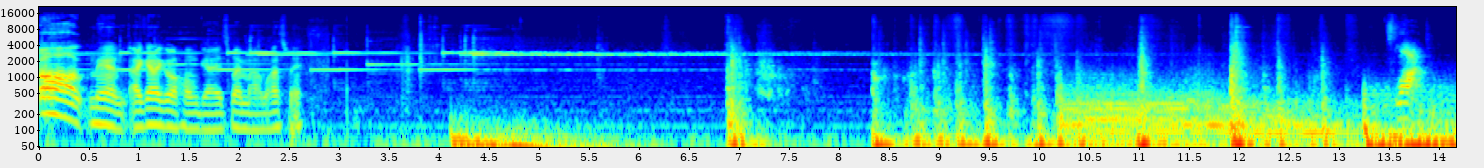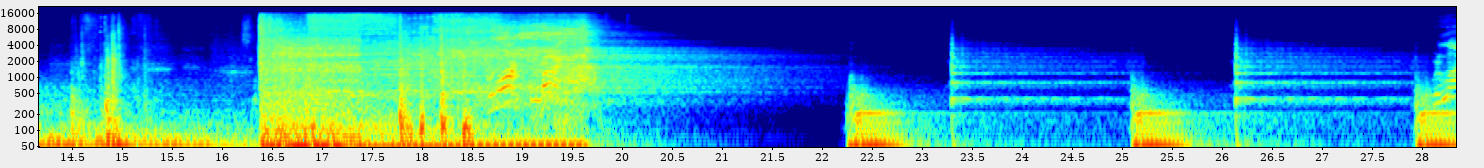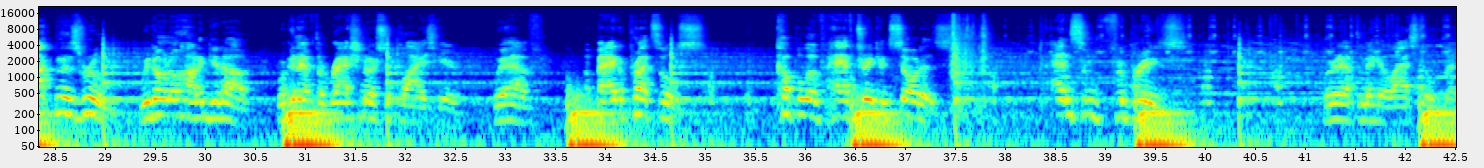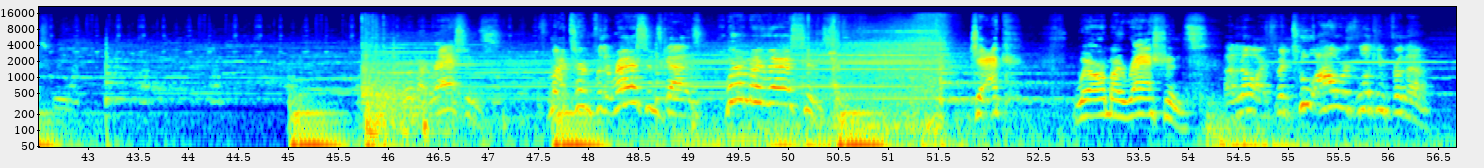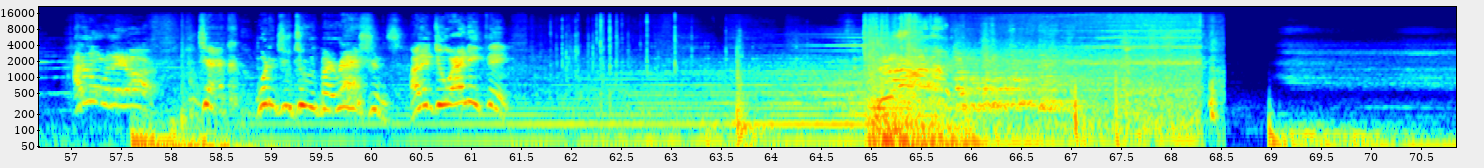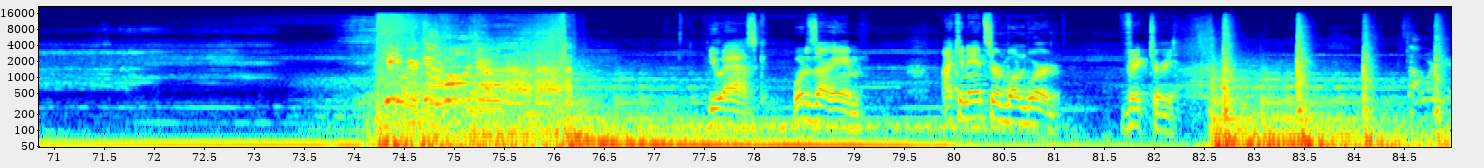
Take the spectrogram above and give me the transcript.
Oh man, I gotta go home, guys. My mom wants me. It's locked. We're locked in this room. We don't know how to get out. We're gonna have to ration our supplies here. We have a bag of pretzels, a couple of half-drinking sodas, and some Febreze. We're gonna have to make it last till next week. Where are my rations? It's my turn for the rations, guys. Where are my rations? Jack, where are my rations? I don't know. I spent two hours looking for them. I don't know where they are. Jack, what did you do with my rations? I didn't do anything. Keep your composure! You ask, what is our aim? I can answer in one word victory. It's not working.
